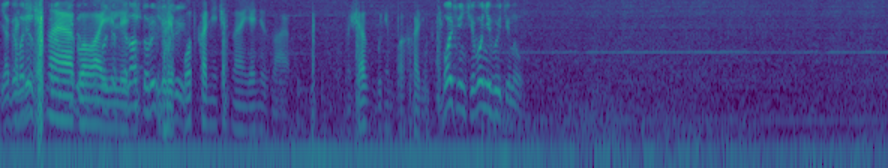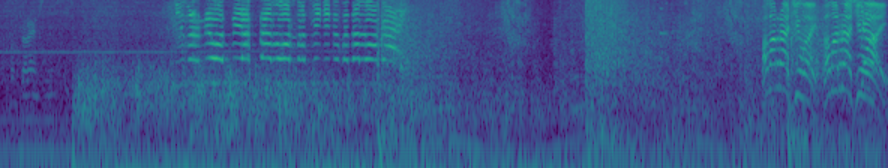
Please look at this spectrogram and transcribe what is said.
Я говорил, конечная глава или, сказал, что или жив. подконечная, я не знаю. Мы сейчас будем проходить. Больше ничего не вытянул. Постараемся не Минометы, осторожно, следите за дорогой! Поворачивай! Поворачивай!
